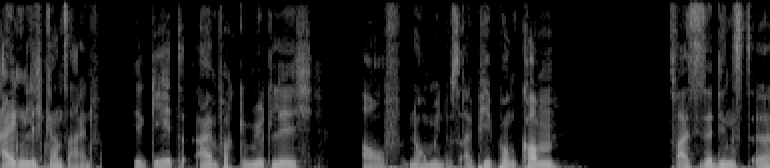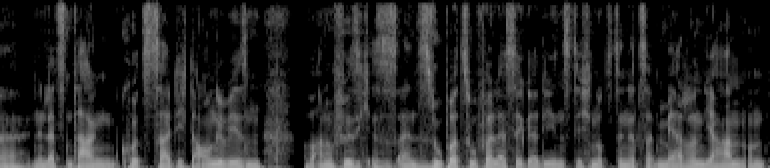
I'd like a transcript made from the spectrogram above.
eigentlich ganz einfach. Ihr geht einfach gemütlich auf no-ip.com. Zwar ist dieser Dienst äh, in den letzten Tagen kurzzeitig down gewesen, aber an und für sich ist es ein super zuverlässiger Dienst. Ich nutze den jetzt seit mehreren Jahren und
